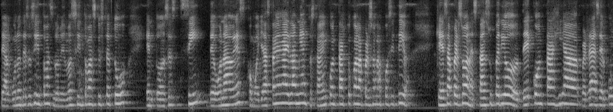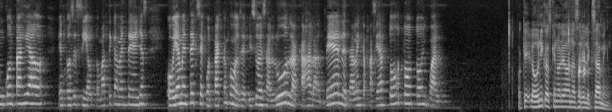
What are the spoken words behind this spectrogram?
de algunos de esos síntomas, los mismos síntomas que usted tuvo, entonces sí, de una vez, como ya están en aislamiento, están en contacto con la persona positiva que esa persona está en su periodo de contagiada, ¿verdad? De ser un contagiador, entonces sí, automáticamente ellas, obviamente se contactan con el servicio de salud, la caja las ve, les da la incapacidad, todo, todo, todo igual. Ok, lo único es que no le van a hacer el examen.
